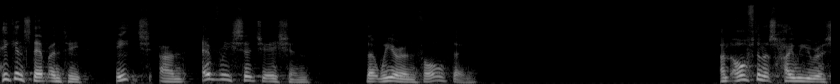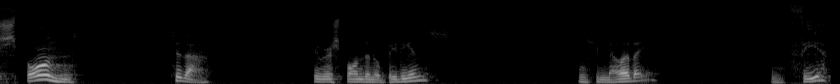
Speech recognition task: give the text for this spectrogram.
He can step into each and every situation that we are involved in. And often it's how we respond to that. Do we respond in obedience, in humility, in faith?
